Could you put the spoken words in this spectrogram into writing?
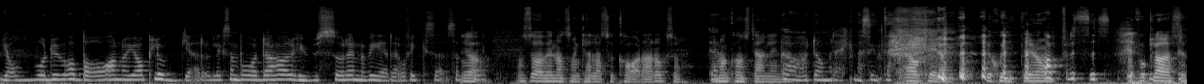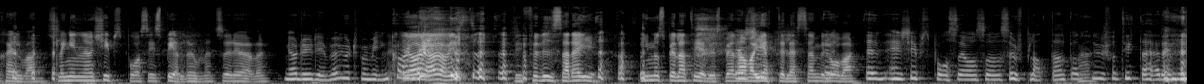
jobb. Och du har barn och jag pluggar och liksom båda har hus och renovera och fixa. Så Ja. det, Och så har vi något som kallas för karar också. Av någon konstig anledning. ja, de räknas inte. Ja då. Vi skiter i Ja, dem. precis. De får klara sig själva. Släng in en chipspåse i spelrummet så är det över. Ja, det är det vi har gjort med min karl. Ja, ja, ja visst. Vi förvisar dig. In och spela tv-spel. Han var chip- jätteledsen, vi lovar. En, en chipspåse och så surfplatta. Så att Ja. du får titta här inne.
